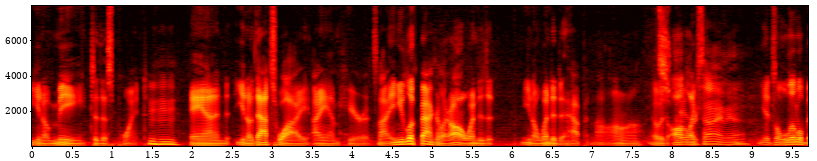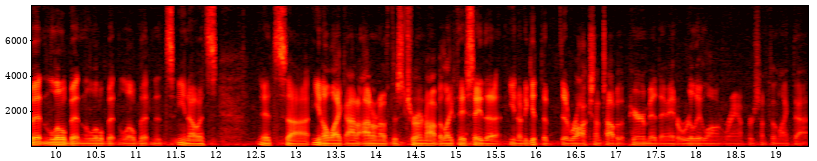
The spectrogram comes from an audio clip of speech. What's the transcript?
you know me to this point. Mm-hmm. and you know that's why i am here. It's not and you look back you're like oh when did it you know when did it happen? I don't know. It was all over like time, yeah. it's a little bit and a little bit and a little bit and a little bit and it's you know it's it's uh, you know like I don't, I don't know if this is true or not but like they say that you know to get the, the rocks on top of the pyramid they made a really long ramp or something like that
